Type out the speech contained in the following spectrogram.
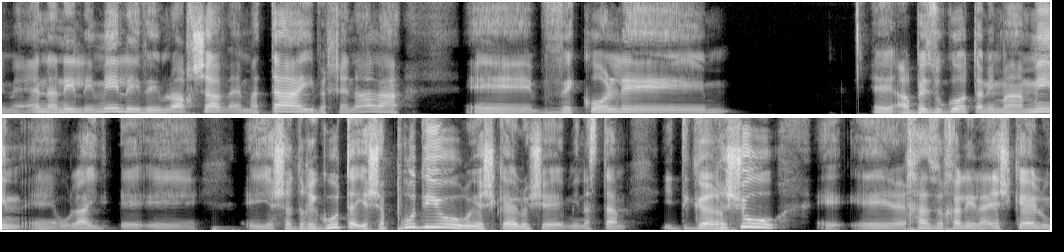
אם אין אני לי מי לי, ואם לא עכשיו, מתי, וכן הלאה. אה, וכל... אה, אה, הרבה זוגות, אני מאמין, אולי ישדרגו, ישפרו דיור, יש כאלו שמן הסתם יתגרשו, חס וחלילה, יש כאלו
